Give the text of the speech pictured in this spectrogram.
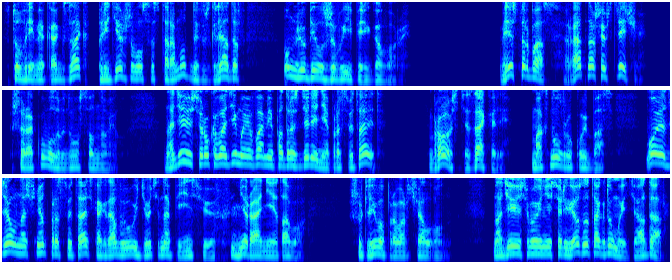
в то время как Зак придерживался старомодных взглядов, он любил живые переговоры. «Мистер Басс, рад нашей встрече», — широко улыбнулся Нойл. «Надеюсь, руководимое вами подразделение процветает?» «Бросьте, Закари», — махнул рукой Бас. «Мой отдел начнет процветать, когда вы уйдете на пенсию, не ранее того», — шутливо проворчал он. «Надеюсь, вы не серьезно так думаете, Адар?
